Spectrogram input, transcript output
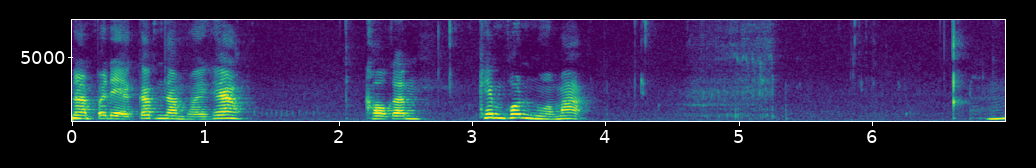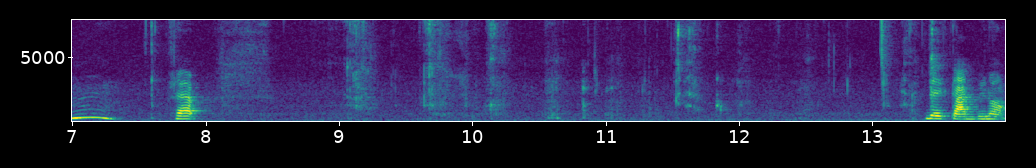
น้ำปลาแดกกับน้ำหอยแครงเข้ากันเข้มข้นนัวมากอืมแซ่บเด็ดกันพี่น้อง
